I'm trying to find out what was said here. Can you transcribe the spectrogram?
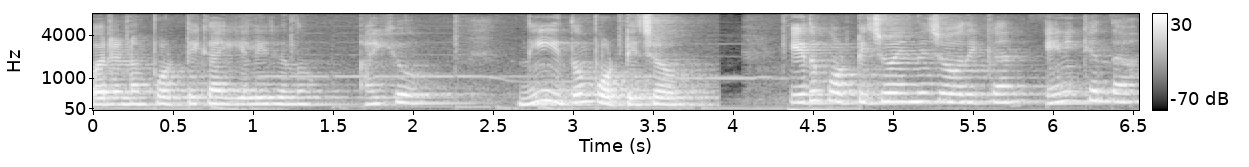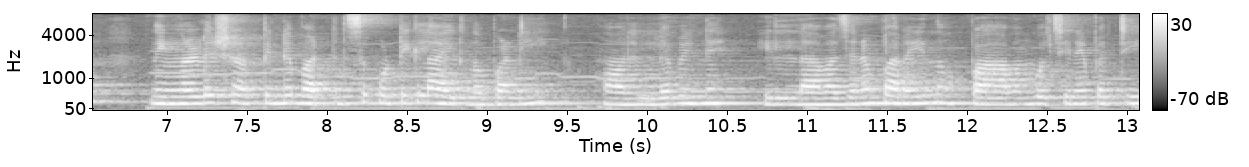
ഒരെണ്ണം പൊട്ടി കയ്യിലിരുന്നു. അയ്യോ നീ ഇതും പൊട്ടിച്ചോ? ഇത് പൊട്ടിച്ചോ എന്ന് ചോദിക്കാൻ എനിക്കെന്താ? നിങ്ങളുടെ ഷർട്ടിന്റെ ബട്ടൺസ് പൊട്ടിക്കലായിരുന്നു പണി. അല്ല പിന്നെ ഇല്ലാവചനം പറയുന്നു പാവം കൊച്ചിനെ പറ്റി.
